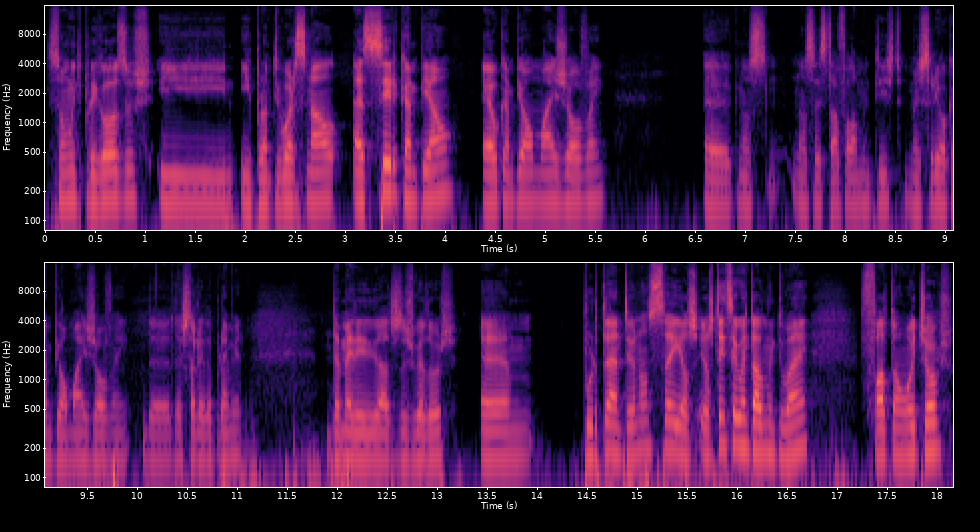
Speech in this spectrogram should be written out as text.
são muito perigosos e, e pronto, e o Arsenal a ser campeão é o campeão mais jovem. que não, se- não sei se está a falar muito disto, mas seria o campeão mais jovem da, da história da Premier, da média de idades dos jogadores. Ahm, portanto, eu não sei, eles, eles têm-se aguentado muito bem. Faltam 8 jogos,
